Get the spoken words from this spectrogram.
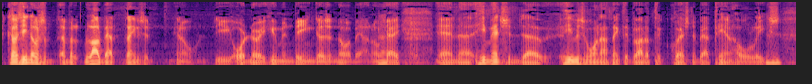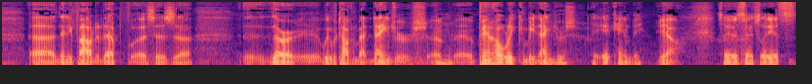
because he knows a, lot about things that you know the ordinary human being doesn't know about. Okay, and uh, he mentioned uh, he was the one I think that brought up the question about pinhole leaks. Uh, then he followed it up. Uh, says uh, there are, we were talking about dangers. Uh, uh, pinhole leak can be dangerous. It, it can be. Yeah. So essentially, it's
